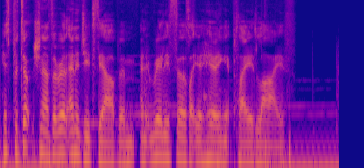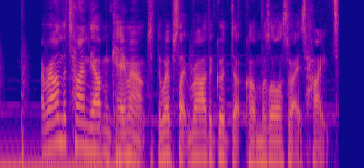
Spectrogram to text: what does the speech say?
His production has a real energy to the album, and it really feels like you're hearing it played live. Around the time the album came out, the website rathergood.com was also at its height.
